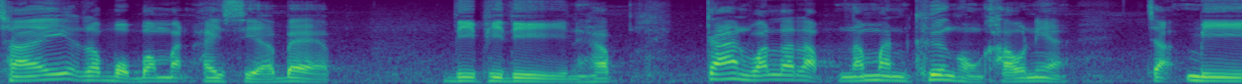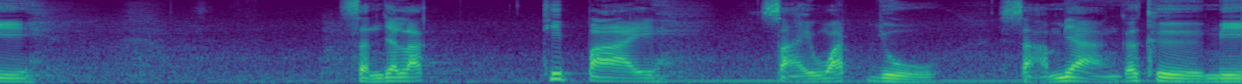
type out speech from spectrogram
ใช้ระบบบำบัดไอเสียแบบ DPD นะครับ การวัดระดับน้ำมันเครื่องของเขาเนี่ยจะมีสัญลักษณ์ที่ปลายสายวัดอยู่ 3 อย่างก็คือมี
